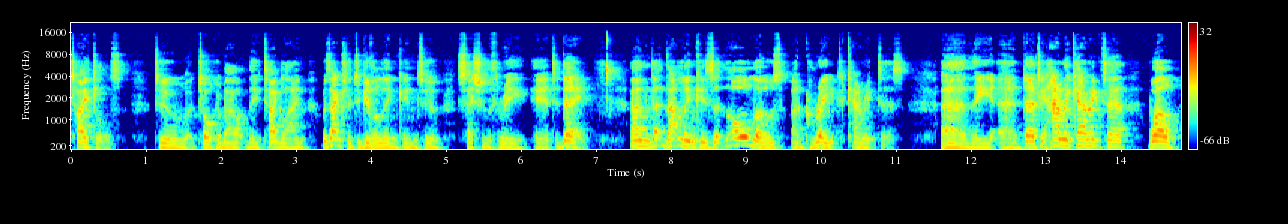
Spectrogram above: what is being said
titles to talk about the tagline was actually to give a link into session three here today. And that link is that all those are great characters. Uh, the uh, Dirty Harry character, well,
